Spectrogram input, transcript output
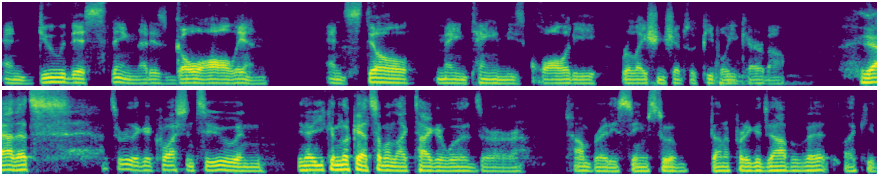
and do this thing that is go all in and still maintain these quality relationships with people you care about? Yeah, that's that's a really good question too. And you know, you can look at someone like Tiger Woods or Tom Brady seems to have done a pretty good job of it. Like he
